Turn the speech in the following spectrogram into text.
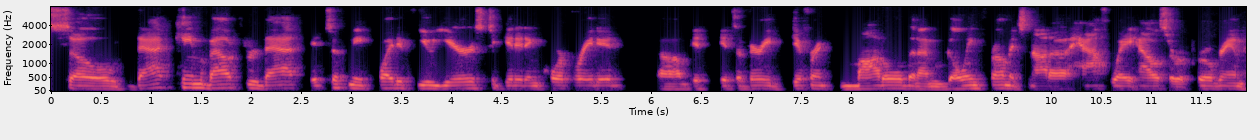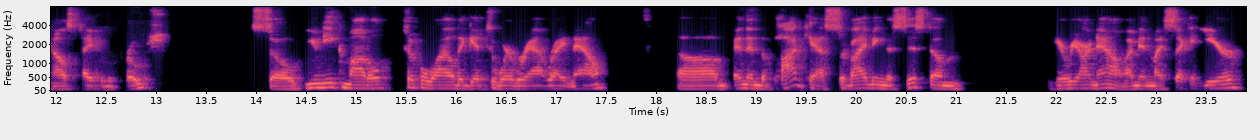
So that came about through that. It took me quite a few years to get it incorporated. Um, it, it's a very different model that I'm going from. It's not a halfway house or a program house type of approach. So unique model. Took a while to get to where we're at right now. Um, and then the podcast, Surviving the System. Here we are now. I'm in my second year.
